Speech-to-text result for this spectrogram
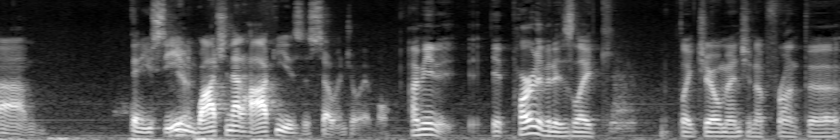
um, than you see. Yeah. And watching that hockey is just so enjoyable. I mean, it, it part of it is like, like Joe mentioned up front, the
